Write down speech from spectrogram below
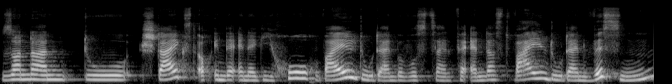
sondern du steigst auch in der Energie hoch, weil du dein Bewusstsein veränderst, weil du dein Wissen,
